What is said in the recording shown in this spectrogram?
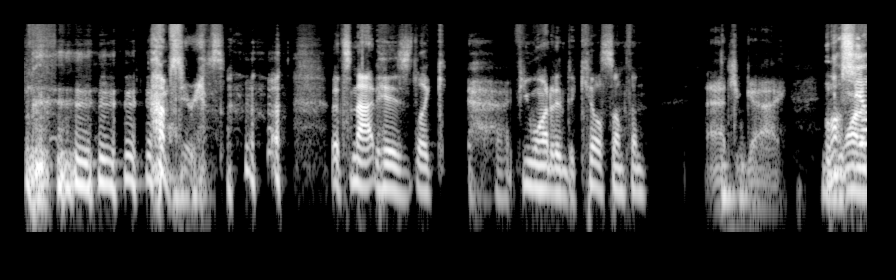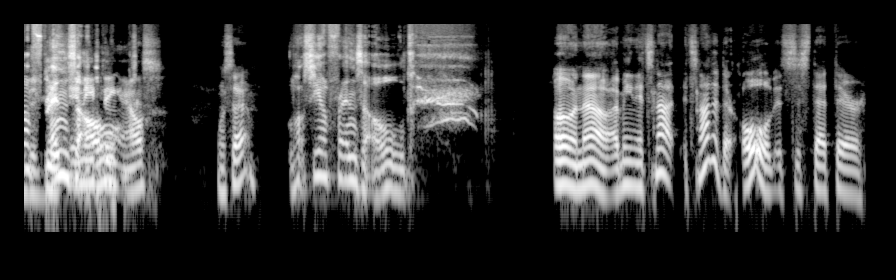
I'm serious. That's not his. Like, if you wanted him to kill something, that's your guy. You Lots of your friends are anything old. else? What's that? Lots of your friends are old. Oh no, I mean it's not it's not that they're old, it's just that their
